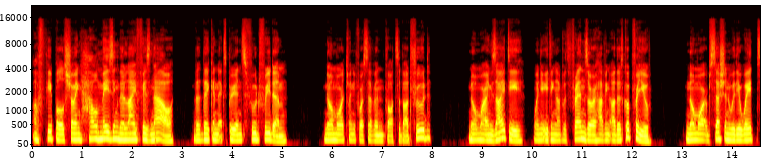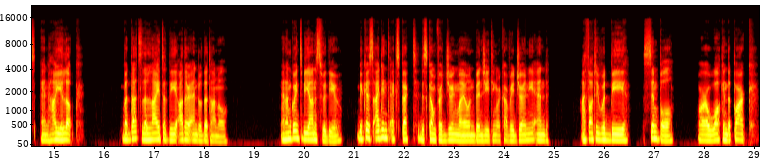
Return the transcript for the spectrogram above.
of people showing how amazing their life is now that they can experience food freedom. No more 24 7 thoughts about food. No more anxiety when you're eating out with friends or having others cook for you no more obsession with your weight and how you look. But that's the light at the other end of the tunnel. And I'm going to be honest with you, because I didn't expect discomfort during my own binge eating recovery journey, and I thought it would be simple or a walk in the park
